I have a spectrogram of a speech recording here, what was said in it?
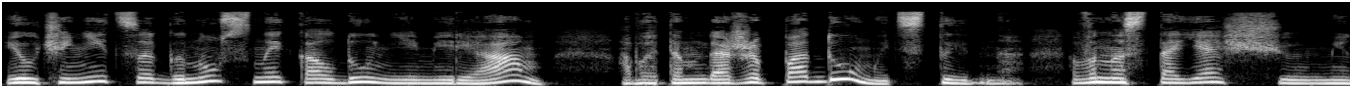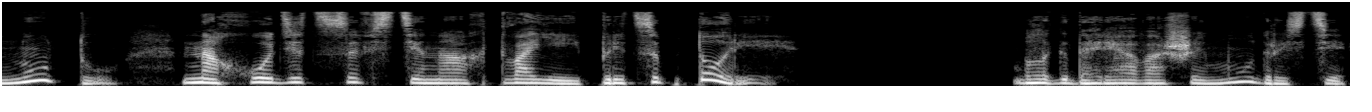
и ученица гнусной колдуньи Мириам, об этом даже подумать стыдно, в настоящую минуту находится в стенах твоей прецептории? «Благодаря вашей мудрости,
